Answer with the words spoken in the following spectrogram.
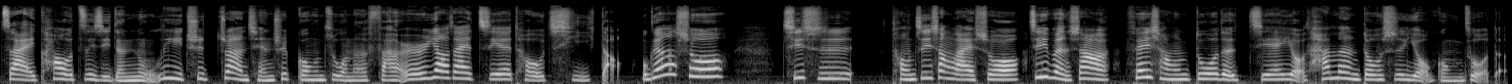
再靠自己的努力去赚钱去工作呢？反而要在街头祈祷？”我跟他说。其实统计上来说，基本上非常多的街友，他们都是有工作的，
